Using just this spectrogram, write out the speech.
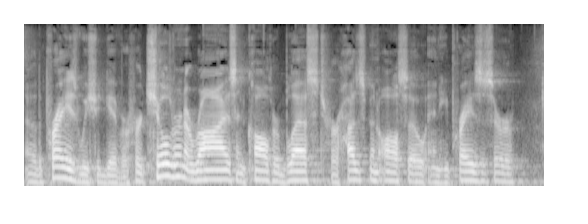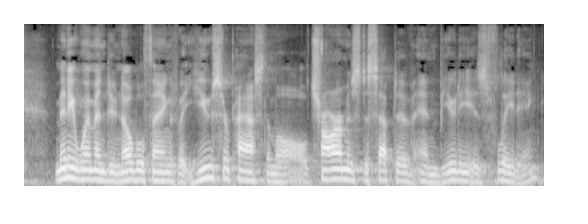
uh, the praise we should give her. Her children arise and call her blessed, her husband also, and he praises her. Many women do noble things, but you surpass them all. Charm is deceptive and beauty is fleeting,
